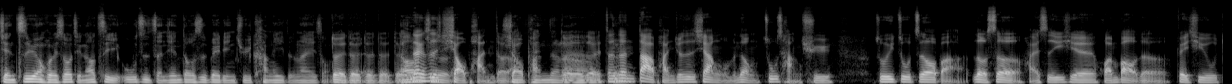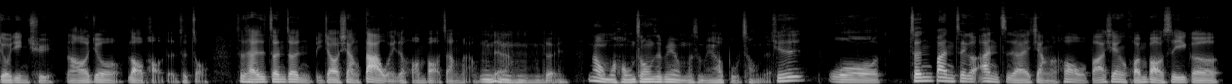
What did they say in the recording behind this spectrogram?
捡资源回收，捡到自己屋子，整间都是被邻居抗议的那一种。对对对对对，那个是小盘的，小盘的。对对对，真正大盘就是像我们那种猪厂区，租一租之后把垃圾还是一些环保的废弃物丢进去，然后就绕跑的这种，这才是真正比较像大尾的环保蟑螂这样。嗯、对，那我们红中这边有没有什么要补充的？其实我侦办这个案子来讲的话，我发现环保是一个。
